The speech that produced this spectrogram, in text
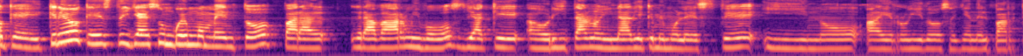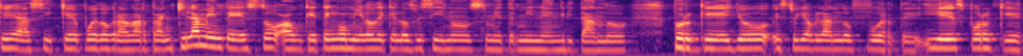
Ok, creo que este ya es un buen momento para grabar mi voz, ya que ahorita no hay nadie que me moleste y no hay ruidos allí en el parque, así que puedo grabar tranquilamente esto, aunque tengo miedo de que los vecinos me terminen gritando porque yo estoy hablando fuerte y es porque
